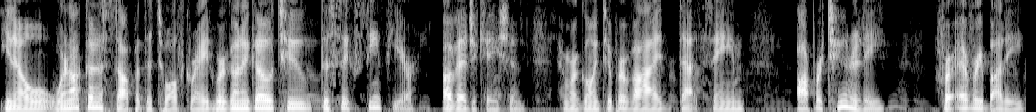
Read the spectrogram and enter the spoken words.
you know, we're not going to stop at the 12th grade. We're going to go to the 16th year of education and we're going to provide that same opportunity for everybody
